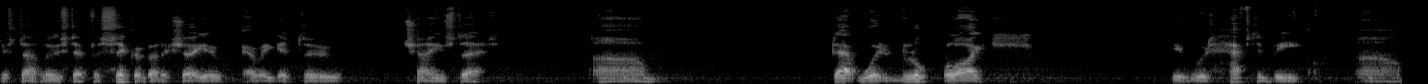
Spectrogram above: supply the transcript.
just don't lose that for a sec. I've got to show you how we get to change that. Um, that would look like it would have to be um,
